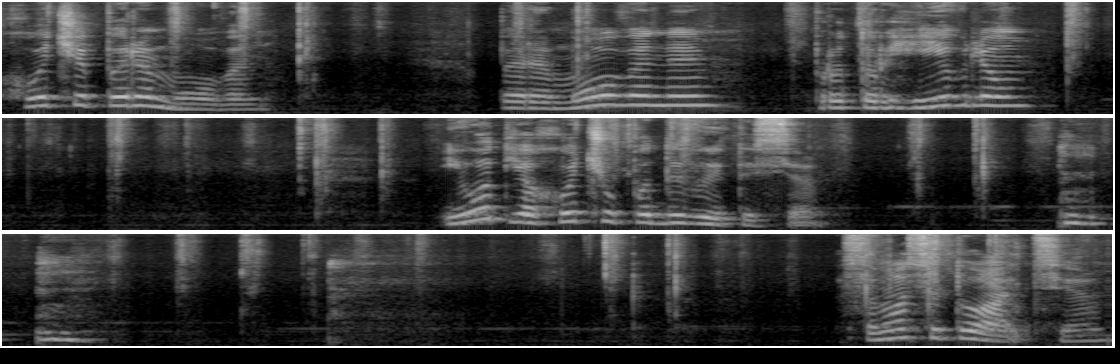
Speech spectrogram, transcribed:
хоче перемовин. Перемовини про торгівлю. І от я хочу подивитися. Сама ситуація.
